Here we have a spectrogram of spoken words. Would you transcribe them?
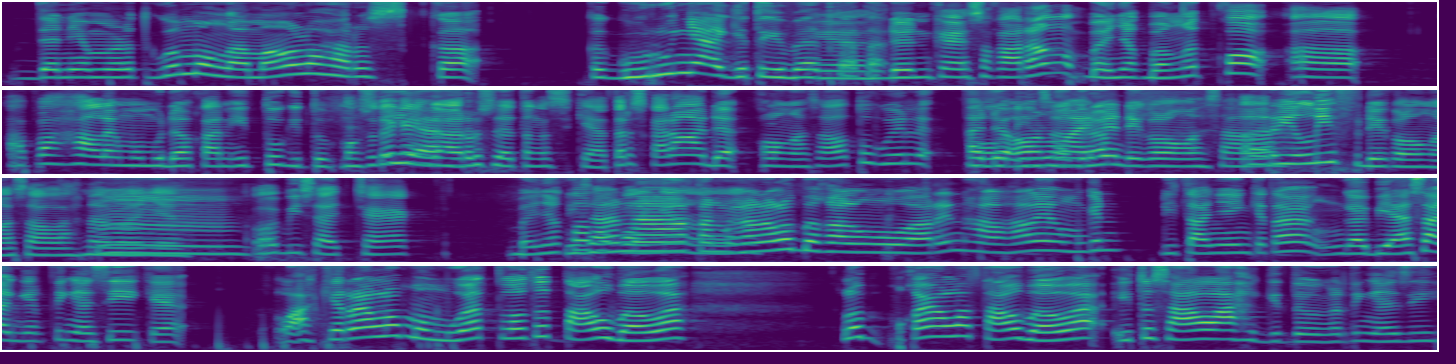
Dan ya menurut gue mau nggak mau lo harus ke ke gurunya gitu ibarat Iya, kata. Dan kayak sekarang banyak banget kok eh, apa hal yang memudahkan itu gitu. Maksudnya kayak Iya. nggak harus datang ke psikiater. Sekarang ada kalau nggak salah tuh gue Ada di Instagram, online-nya deh kalau nggak salah. eh, relief deh kalau nggak salah namanya. Hmm. Lo bisa cek banyak di sana pokoknya. kan eh. karena lo bakal ngeluarin hal-hal yang mungkin ditanyain kita nggak biasa ngerti nggak sih kayak lo akhirnya lo membuat lo tuh tahu bahwa lo pokoknya lo tahu bahwa itu salah gitu ngerti nggak sih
